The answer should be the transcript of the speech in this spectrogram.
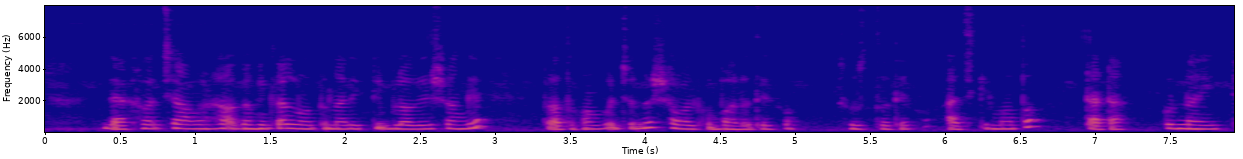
দেখা হচ্ছে আবার আগামীকাল নতুন আরেকটি ব্লগের সঙ্গে। ততক্ষণ পর্যন্ত সবাই খুব ভালো থেকো, সুস্থ থেকো। আজকের মতো, টাটা গুড নাইট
